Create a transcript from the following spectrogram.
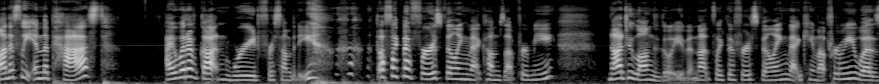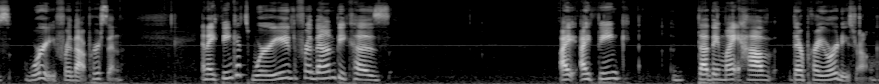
Honestly, in the past, I would have gotten worried for somebody. That's like the first feeling that comes up for me. Not too long ago, even. That's like the first feeling that came up for me was worry for that person. And I think it's worried for them because I, I think that they might have their priorities wrong.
